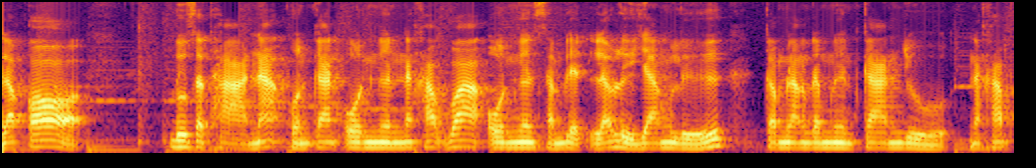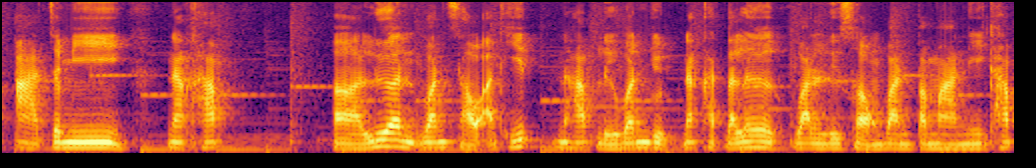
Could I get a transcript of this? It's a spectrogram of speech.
แล้วก็ดูสถานะผลการโอนเงินนะครับ ว่าโอนเงินสำเร็จแล้วหรือยังหรือกำลังดำเนินการอยู่นะครับ อาจจะมีนะครับเอ่อเลื่อนวันเสาร์อาทิตย์นะครับ หรือวันหยุดนักขัตฤกษ์วันหรือ 2 วันประมาณนี้ครับ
